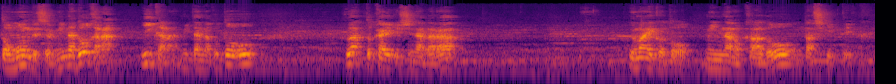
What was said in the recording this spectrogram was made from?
と思うんですよ。みんなどうかな？いいかな？みたいなことをふわっと会議しながらうまいことみんなのカードを出し切っていく。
